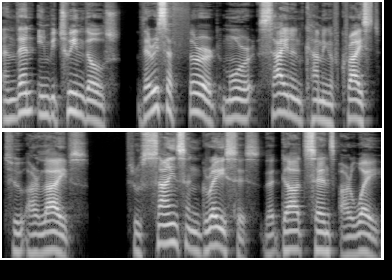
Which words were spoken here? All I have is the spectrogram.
And then in between those, there is a third, more silent coming of Christ to our lives through signs and graces that God sends our way.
